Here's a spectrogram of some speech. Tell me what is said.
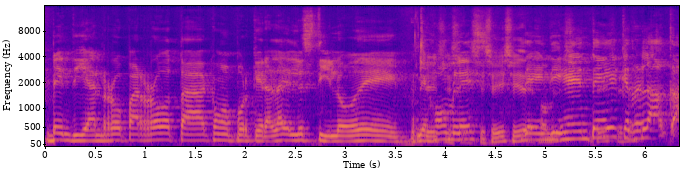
vendían ropa rota, como porque era la- el estilo de, de Sí, sí, homeless, sí, sí, sí, sí, de, de indigente, Sí, sí, que sí. relaca.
